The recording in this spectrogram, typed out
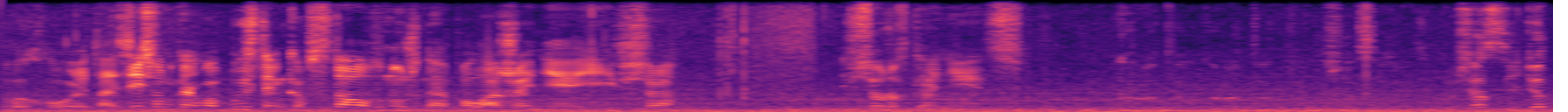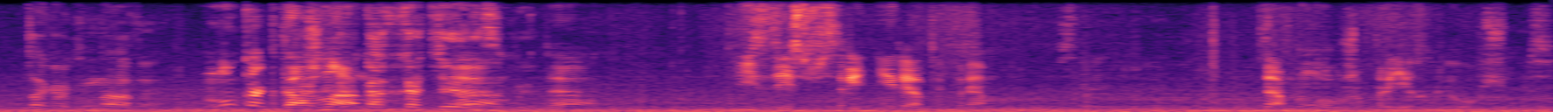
выходит. А здесь он как бы быстренько встал в нужное положение, и все, и все разгоняется. Круто, круто. Сейчас идет. Сейчас идет так, как надо. Ну, как должна как она. хотелось да, бы. Да. И здесь в средний ряд и прям. Да, мы уже приехали, в общем-то.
